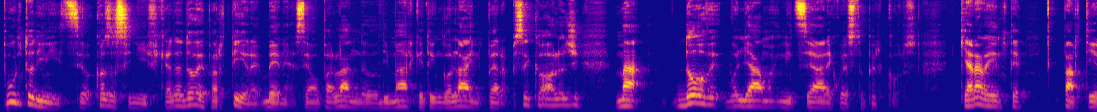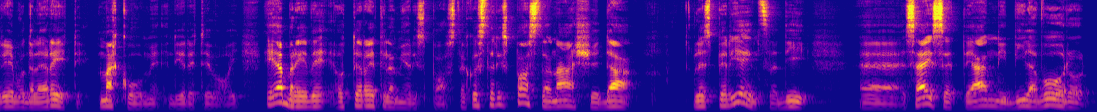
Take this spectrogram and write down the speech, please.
Punto di inizio, cosa significa? Da dove partire? Bene, stiamo parlando di marketing online per psicologi, ma dove vogliamo iniziare questo percorso? Chiaramente partiremo dalle reti, ma come direte voi? E a breve otterrete la mia risposta. Questa risposta nasce dall'esperienza di eh, 6-7 anni di lavoro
